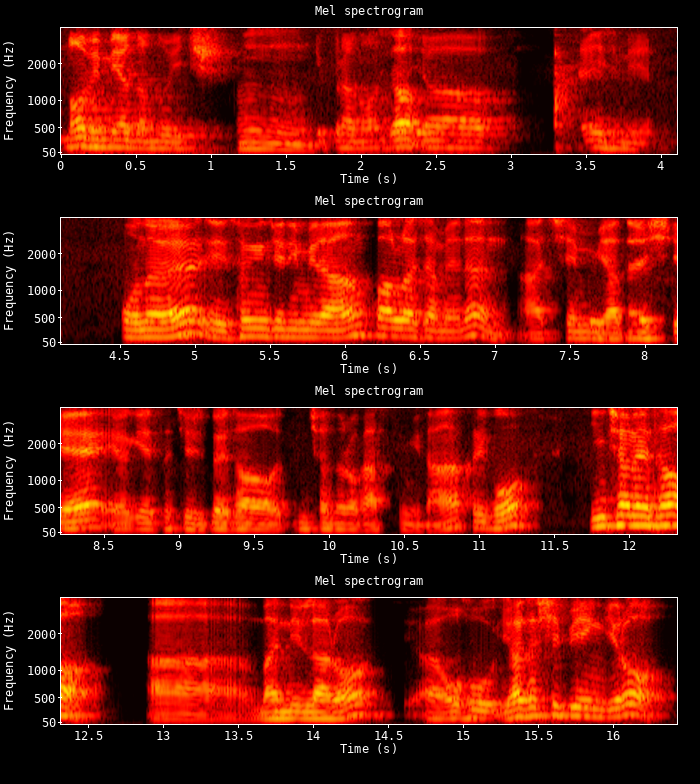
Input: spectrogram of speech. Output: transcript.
9 e meia da noite. 음. E para nós Não. seria 10 e meia. 오늘 이 송영재님이랑 파울라 자매는 아침 8시에 여기에서 제주도에서 인천으로 갔습니다. 그리고 인천에서 아, 마닐라로 아, 오후 6시 비행기로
